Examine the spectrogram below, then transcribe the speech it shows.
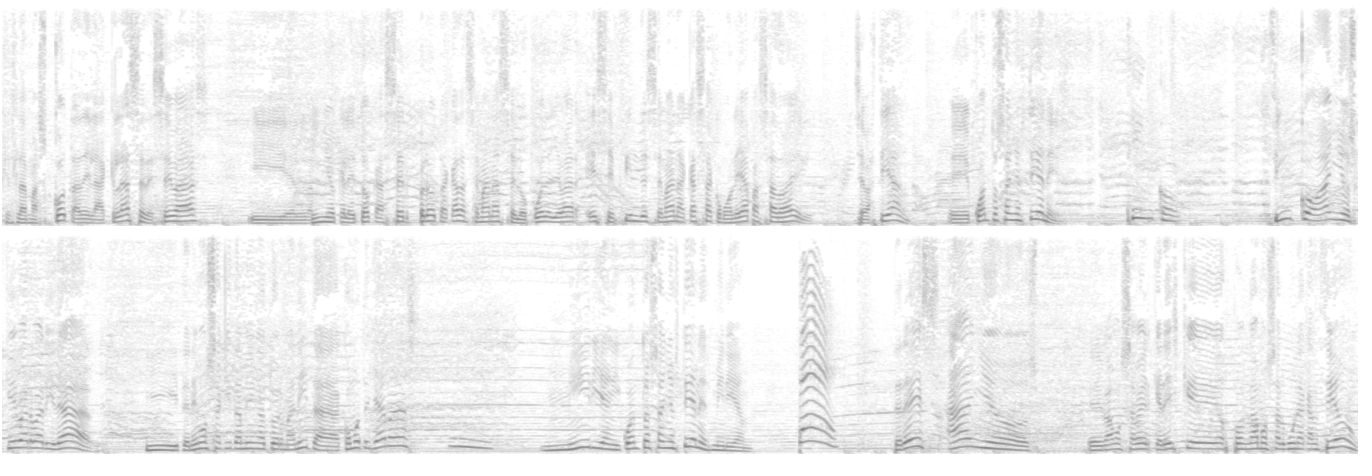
que es la mascota de la clase de Sebas y el niño que le toca ser prota cada semana se lo puede llevar ese fin de semana a casa como le ha pasado a él. Sebastián, eh, ¿cuántos años tienes? cinco. Cinco años, qué barbaridad. Y tenemos aquí también a tu hermanita. ¿Cómo te llamas? Mm, Miriam. ¿Y cuántos años tienes, Miriam? Tres años. Eh, vamos a ver, ¿queréis que os pongamos alguna canción?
